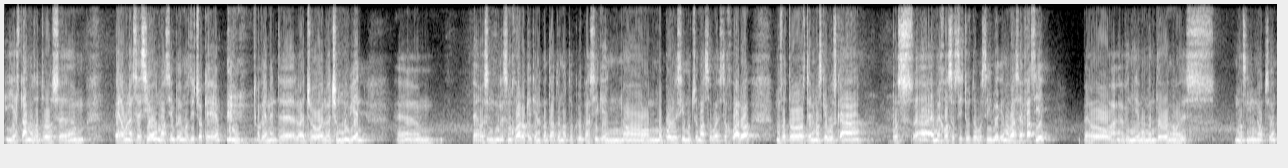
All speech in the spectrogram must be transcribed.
y ya está. Nosotros um, era una sesión, ¿no? Siempre hemos dicho que obviamente lo ha hecho, lo ha hecho muy bien, eh, pero es un, es un, jugador que tiene contrato en otro club, así que no, no, puedo decir mucho más sobre este jugador. Nosotros tenemos que buscar pues, uh, el mejor sustituto posible, que no va a ser fácil, pero venir de momento no es, no es ninguna opción,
